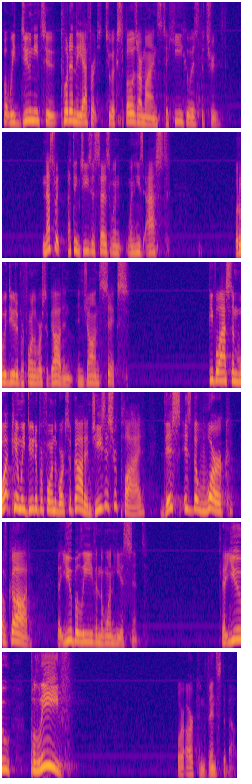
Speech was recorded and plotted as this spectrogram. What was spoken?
but we do need to put in the effort to expose our minds to He who is the truth. And that's what I think Jesus says when, when He's asked what do we do to perform the works of God? In, in John 6, people asked him, What can we do to perform the works of God? And Jesus replied, This is the work of God, that you believe in the one he has sent. That you believe or are convinced about.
